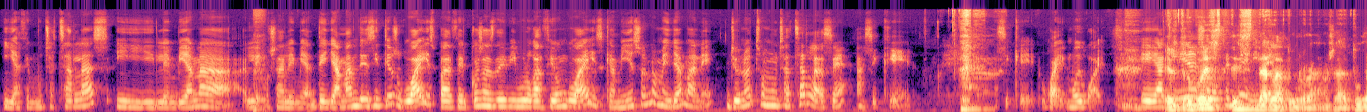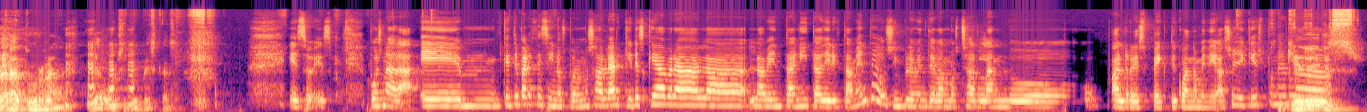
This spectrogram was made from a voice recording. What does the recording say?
y hace muchas charlas y le envían a, le- o sea, le envían, te llaman de sitios guays para hacer cosas de divulgación guays, que a mí eso no me llaman, ¿eh? Yo no he hecho muchas charlas, ¿eh? Así que... Así que guay, muy guay. Eh, aquí El truco es, dar la turra. O sea, tú da la turra y a algún sitio pescas. Eso es. Pues nada, em, ¿qué te parece si nos ponemos a hablar? ¿Quieres que abra la, la ventanita directamente o simplemente vamos charlando al respecto y cuando me digas, oye, ¿quieres ponerla? quieres,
